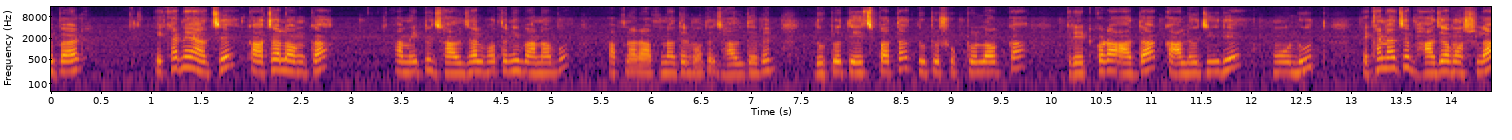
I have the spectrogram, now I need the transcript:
এবার এখানে আছে কাঁচা লঙ্কা। আমি একটু ঝাল ঝাল মতনই বানাবো। আপনারা আপনাদের মতো ঝাল দেবেন। দুটো তেজপাতা, দুটো শুকনো লঙ্কা, গ্রেট করা আদা, কালো জিরে, হলুদ। এখানে আছে ভাজা মশলা,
